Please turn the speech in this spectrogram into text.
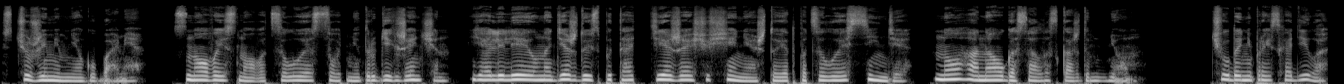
с чужими мне губами. Снова и снова, целуя сотни других женщин, я лелеял надежду испытать те же ощущения, что и от поцелуя Синди, но она угасала с каждым днем. Чудо не происходило.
